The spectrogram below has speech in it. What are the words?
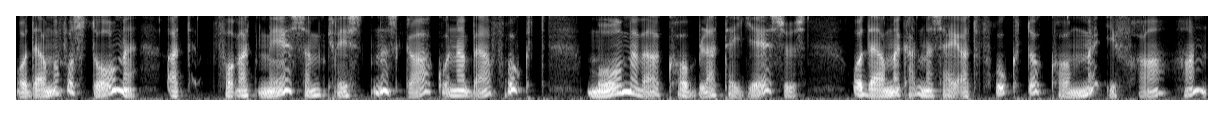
og dermed forstår vi at for at vi som kristne skal kunne bære frukt, må vi være kobla til Jesus, og dermed kan vi si at frukta kommer ifra Han.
